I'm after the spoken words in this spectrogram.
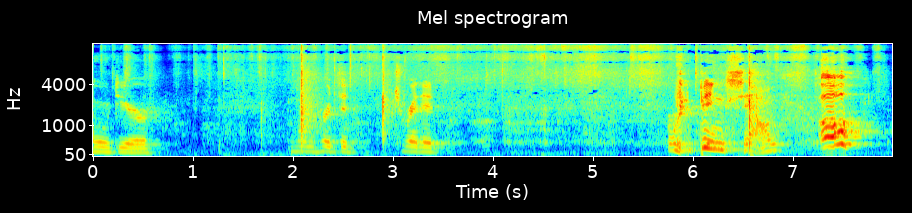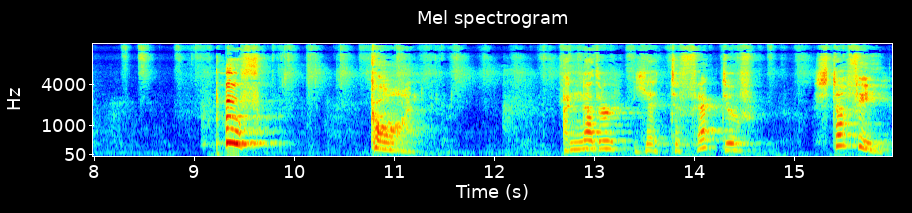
Oh dear. Mom heard the dreaded ripping sound. Oh! Poof! Gone. Another yet defective stuffy.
